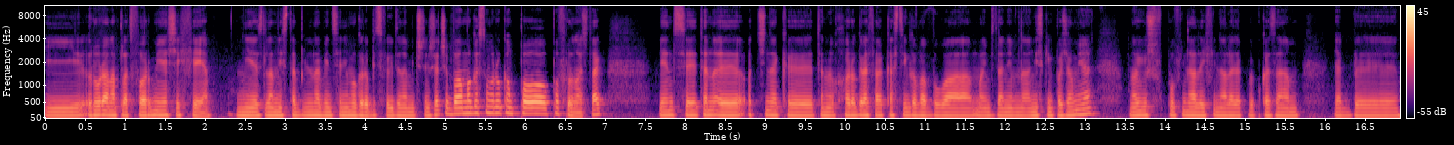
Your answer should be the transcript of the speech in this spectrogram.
I rura na platformie się chwieje. Nie jest dla mnie stabilna, więc ja nie mogę robić swoich dynamicznych rzeczy, bo mogę z tą rurką po, pofrunąć, tak? Więc y, ten y, odcinek, y, ten choreografia castingowa była moim zdaniem na niskim poziomie. No już w półfinale i finale jakby pokazałem jakby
